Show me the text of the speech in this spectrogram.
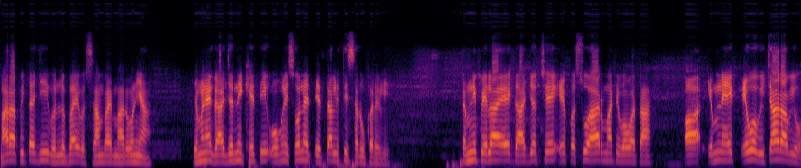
મારા પિતાજી વલ્લભભાઈ વસરામભાઈ મારવાણિયા, જેમણે ગાજરની ખેતી ઓગણીસો ને તેતાલીસથી શરૂ કરેલી. એમની પહેલાં એ ગાજર છે એ પશુ આહાર માટે વવાતા. એમને એક એવો વિચાર આવ્યો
